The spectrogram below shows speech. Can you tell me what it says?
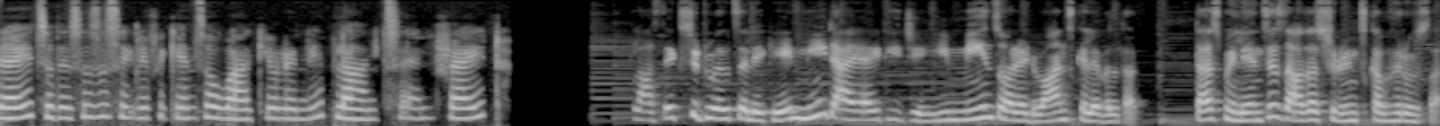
right so this is the significance of vacuole in the plant cell right क्लास सिक्स से ट्वेल्थ से लेके नीट आई आई टी जेई मेन्स और एडवांस के लेवल तक दस मिलियन से ज़्यादा स्टूडेंट्स का भरोसा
